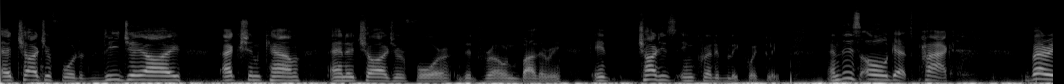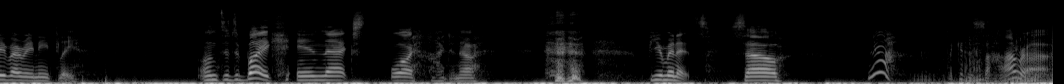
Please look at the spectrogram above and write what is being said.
a charger for the DJI action cam and a charger for the drone battery. It charges incredibly quickly. And this all gets packed very very neatly onto the bike in next well I don't know few minutes. So yeah look at the Sahara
